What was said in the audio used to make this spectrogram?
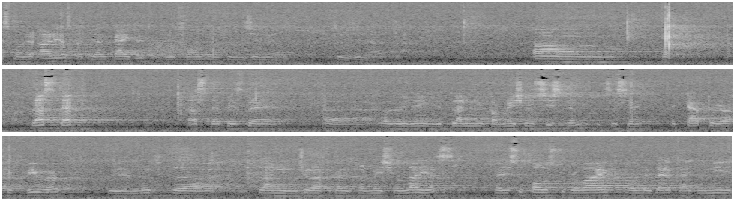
smaller areas, but they are guided to fall into the general, the general plan. Um, last step, last step is the uh, what we name the planning information system, which is a, a cartographic viewer with multiple uh, planning geographical information layers that is supposed to provide all the data you need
